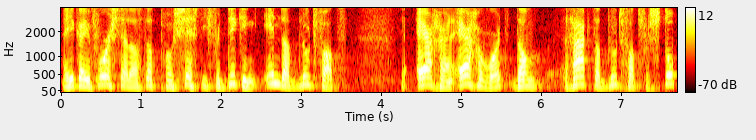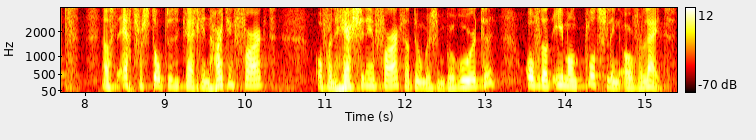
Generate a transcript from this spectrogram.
En je kan je voorstellen als dat proces, die verdikking in dat bloedvat, erger en erger wordt, dan raakt dat bloedvat verstopt. En als het echt verstopt is, dan krijg je een hartinfarct of een herseninfarct, dat noemen ze een beroerte, of dat iemand plotseling overlijdt.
